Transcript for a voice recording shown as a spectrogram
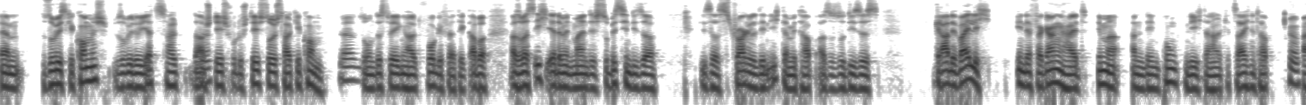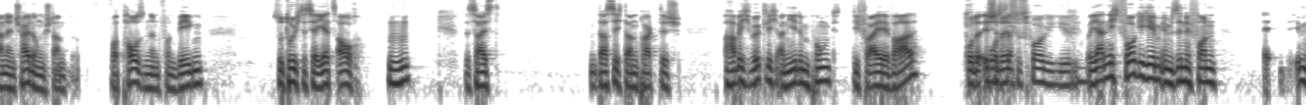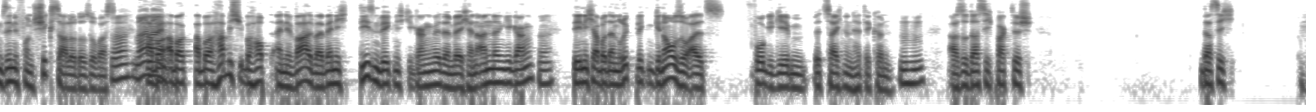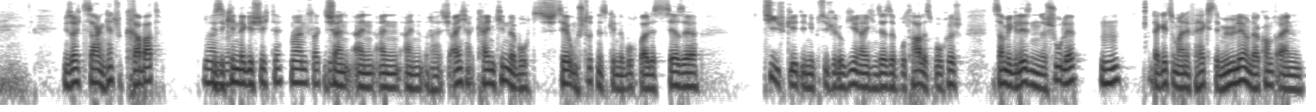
ähm, so wie es gekommen ist, so wie du jetzt halt da Ja. stehst, wo du stehst, so ist es halt gekommen. Ja. So und deswegen halt vorgefertigt. Aber also was ich eher damit meinte, ist so ein bisschen dieser, dieser Struggle, den ich damit habe. Also so dieses, gerade weil ich in der Vergangenheit immer an den Punkten, die ich dann halt gezeichnet habe, Ja. an Entscheidungen stand, vor tausenden von Wegen, so tue ich das ja jetzt auch. Mhm. Das heißt, dass ich dann praktisch, habe ich wirklich an jedem Punkt die freie Wahl? Oder ist Oder es ist es vorgegeben? ja, nicht vorgegeben im Sinne von äh, im Sinne von Schicksal oder sowas. Ja, nein, aber, nein. aber, aber habe ich überhaupt eine Wahl? Weil wenn ich diesen Weg nicht gegangen wäre, dann wäre ich einen anderen gegangen, Ja. den ich aber dann rückblickend genauso als vorgegeben bezeichnen hätte können. Mhm. Also, dass ich praktisch, dass ich, wie soll ich das sagen, kennst du Krabat? Nein, Diese so- Kindergeschichte? Nein, sagt Das ist ein, ein, ein, ein, oder ist eigentlich kein Kinderbuch, das ist ein sehr umstrittenes Kinderbuch, weil es sehr, sehr tief geht in die Psychologie und eigentlich ein sehr, sehr brutales Buch ist. Das haben wir gelesen in der Schule. Mhm. Da geht es um eine verhexte Mühle und da kommt ein,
